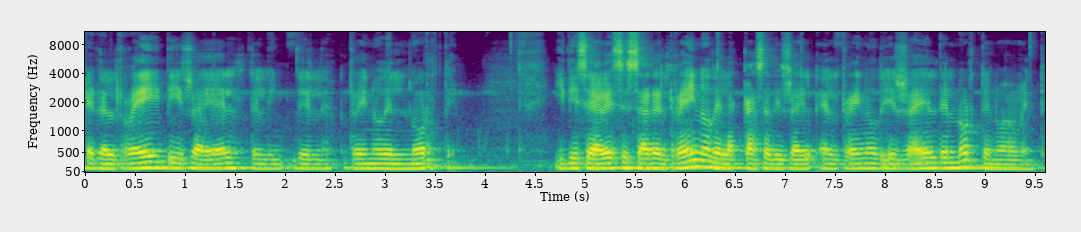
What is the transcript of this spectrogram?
era el rey de Israel del, reino del norte. Y dice, haré cesar el reino de la casa de Israel, el reino de Israel del norte nuevamente.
